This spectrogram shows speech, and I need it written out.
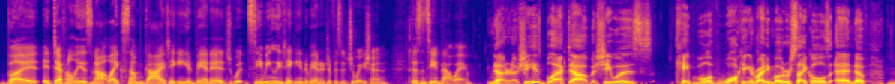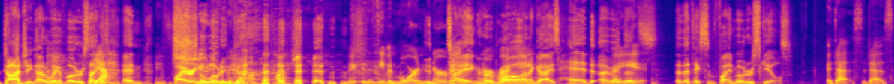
but it definitely is not like some guy taking advantage, what seemingly taking advantage of a situation. It doesn't seem that way. No, no, no. She is blacked out, but she was capable of walking and riding motorcycles and of dodging out of way of motorcycles Yeah. and firing a loaded gun. Oh gosh, it's even more nervous. tying her bra on a guy's head. I mean, Right. that's that, that takes some fine motor skills. It does. It does.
